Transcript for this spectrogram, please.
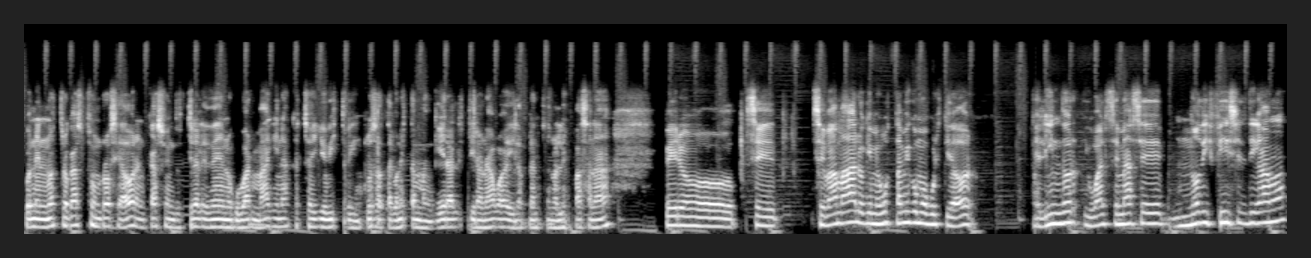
con en nuestro caso un rociador, en casos industriales deben ocupar máquinas, ¿cachai? Yo he visto que incluso hasta con estas mangueras les tiran agua y las plantas no les pasa nada, pero se, se va más a lo que me gusta a mí como cultivador. El indoor igual se me hace no difícil, digamos,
